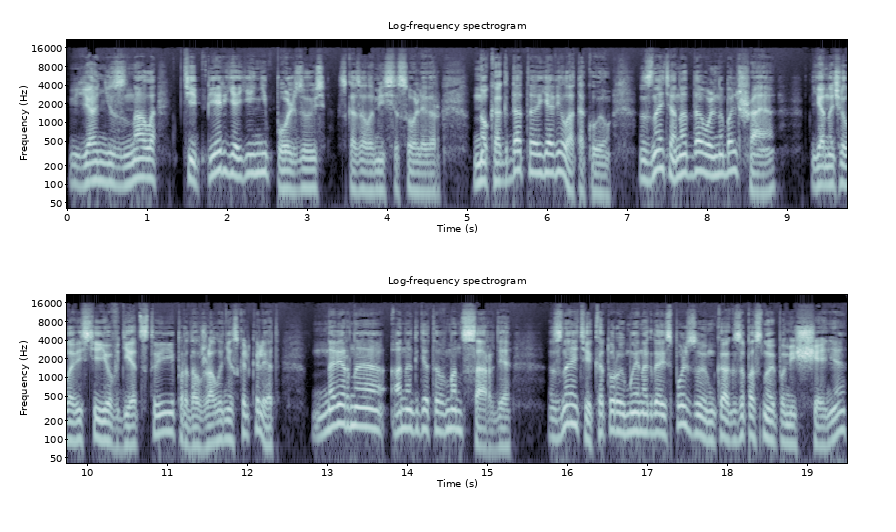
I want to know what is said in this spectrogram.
Я не знала, теперь я ей не пользуюсь, сказала миссис Оливер, но когда-то я вела такую. Знаете, она довольно большая. Я начала вести ее в детстве и продолжала несколько лет. Наверное, она где-то в мансарде знаете, которую мы иногда используем как запасное помещение,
